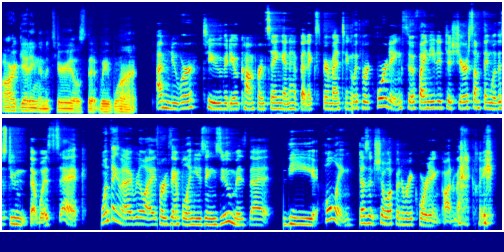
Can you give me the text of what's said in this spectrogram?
are getting the materials that we want. I'm newer to video conferencing and have been experimenting with recording. So if I needed to share something with a student that was sick, one thing that I realized, for example, in using Zoom is that the polling doesn't show up in a recording automatically.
